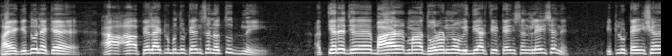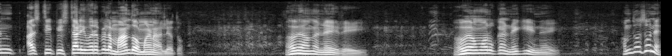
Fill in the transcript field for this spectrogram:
ભાઈએ કીધું ને કે આ આ પહેલાં એટલું બધું ટેન્શન હતું જ નહીં. અત્યારે જે બારમાં ધોરણનો વિદ્યાર્થી ટેન્શન લે છે ને, એટલું ટેન્શન આજથી પિસ્તાળીસ વર્ષ પહેલાં માંદો માણા લેતો. હવે અમે નહીં રહી. હવે અમારું કાંઈ નીકળી નહીં. સમજો છો ને?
